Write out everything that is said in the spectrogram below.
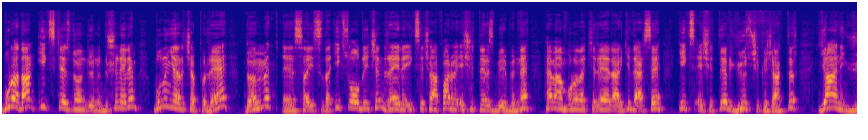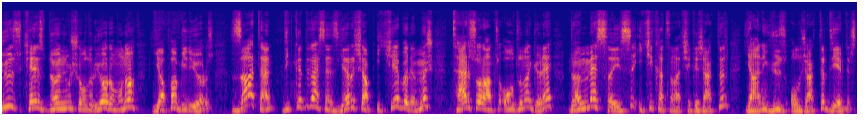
Buradan x kez döndüğünü düşünelim. Bunun yarı çapı R. Dönme e, sayısı da x olduğu için R ile x'i çarpar ve eşitleriz birbirine. Hemen buradaki R'ler giderse x eşittir 100 çıkacaktır. Yani 100 kez dönmüş olur yorumunu yapabiliyoruz. Zaten zaten dikkat ederseniz yarıçap ikiye bölünmüş ters orantı olduğuna göre dönme sayısı iki katına çıkacaktır. Yani 100 olacaktır diyebiliriz.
